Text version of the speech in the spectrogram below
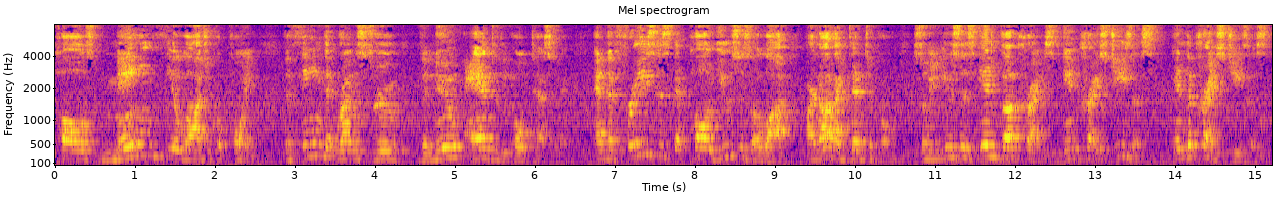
Paul's main theological point, the theme that runs through the New and the Old Testament. And the phrases that Paul uses a lot are not identical. So he uses in the Christ, in Christ Jesus, in the Christ Jesus,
